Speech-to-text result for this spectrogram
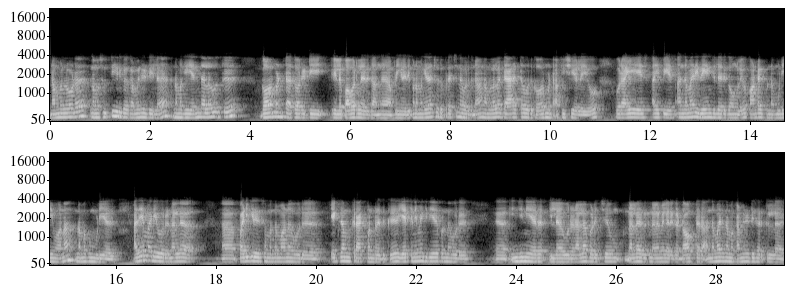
நம்மளோட நம்ம சுற்றி இருக்க கம்யூனிட்டியில் நமக்கு எந்த அளவுக்கு கவர்மெண்ட் அத்தாரிட்டி இல்லை பவரில் இருக்காங்க அப்படிங்கிறது இப்போ நமக்கு ஏதாச்சும் ஒரு பிரச்சனை வருதுன்னா நம்மளால் டேரெக்டாக ஒரு கவர்மெண்ட் அஃபிஷியலையோ ஒரு ஐஏஎஸ் ஐபிஎஸ் அந்த மாதிரி ரேஞ்சில் இருக்கவங்களையோ காண்டாக்ட் பண்ண முடியுமானா நமக்கு முடியாது. அதே மாதிரி ஒரு நல்ல படிக்கிறது சம்மந்தமான ஒரு எக்ஸாம் கிராக் பண்ணுறதுக்கு ஏற்கனவே கிளியர் பண்ண ஒரு இன்ஜினியர் இல்லை ஒரு நல்லா படித்து நல்ல இருக்க நிலைமையில் இருக்க டாக்டர் அந்த மாதிரி நம்ம கம்யூனிட்டி சர்க்கிளில்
